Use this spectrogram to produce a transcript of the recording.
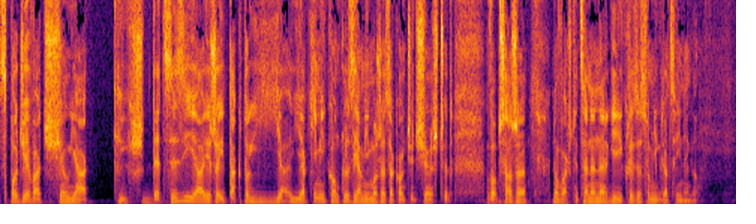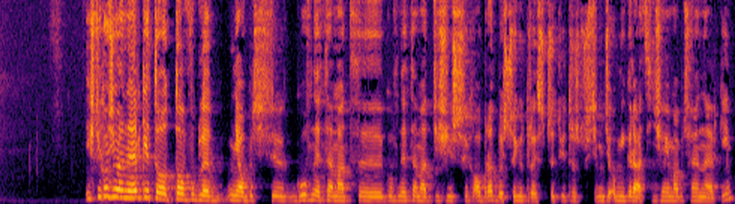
spodziewać się jak jakichś decyzji, a jeżeli tak, to jakimi konkluzjami może zakończyć się szczyt w obszarze, no właśnie, cen energii i kryzysu migracyjnego? Jeśli chodzi o energię, to, to w ogóle miał być y, główny temat, y, główny temat dzisiejszych obrad, bo jeszcze jutro jest szczyt, jutro rzeczywiście będzie o migracji, dzisiaj ma być o energii.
